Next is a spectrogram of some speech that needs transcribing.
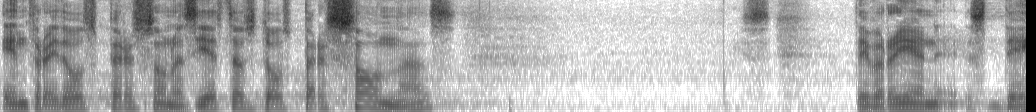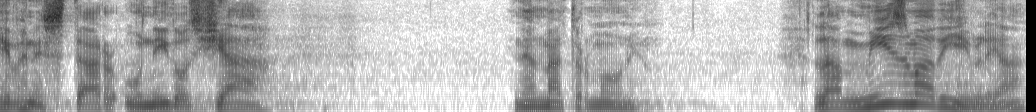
entre dos personas. Y estas dos personas pues, deberían, deben estar unidos ya en el matrimonio. La misma Biblia,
